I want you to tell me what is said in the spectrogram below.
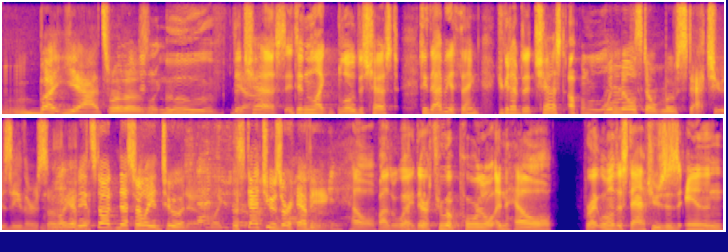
But yeah, it's one of It those didn't like move the Yeah. chest. It didn't like blow the chest. See, that'd be a thing. You could have the chest up on the ledge. windmills don't move statues either. So like I mean it's not necessarily intuitive. Like the statues are heavy. in hell, by the way. They're through a portal in hell. Right, one of the statues is in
